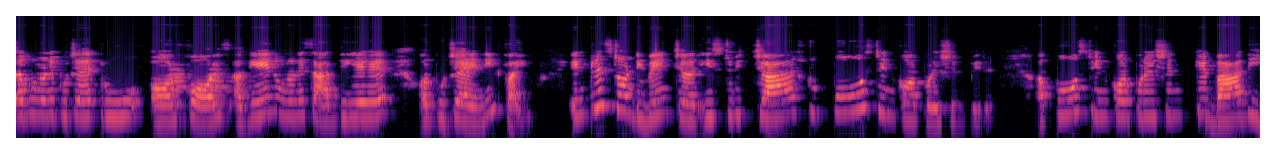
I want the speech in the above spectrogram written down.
अब उन्होंने पूछा है ट्रू और फॉल्स अगेन उन्होंने साथ दिए हैं और पूछा है any five interest on debenture is to be charged to post incorporation period. अब पोस्ट इनकॉर्पोरेशन के बाद ही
